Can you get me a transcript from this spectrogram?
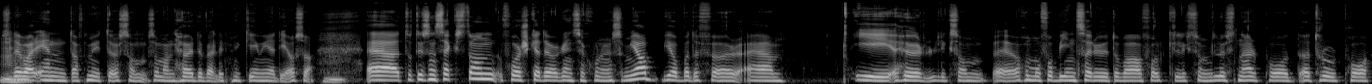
Mm. Så det mhm. var en av myter som, som man hörde väldigt mycket i media. Och så. Mm. Eh, 2016 forskade organisationen som jag jobbade för eh, i hur liksom, eh, homofobin ser ut och vad folk liksom lyssnar på och tror på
